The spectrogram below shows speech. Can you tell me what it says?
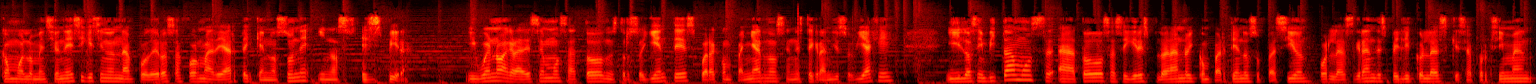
como lo mencioné, sigue siendo una poderosa forma de arte que nos une y nos inspira. Y bueno, agradecemos a todos nuestros oyentes por acompañarnos en este grandioso viaje y los invitamos a todos a seguir explorando y compartiendo su pasión por las grandes películas que se aproximan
